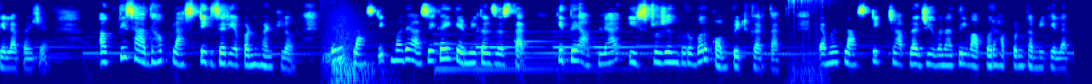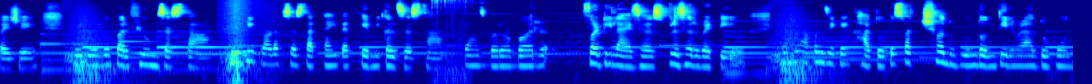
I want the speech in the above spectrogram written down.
केला पाहिजे. अगदी साधं प्लास्टिक जरी आपण म्हटलं तरी प्लास्टिकमध्ये असे काही केमिकल्स असतात की ते आपल्या इस्ट्रोजन बरोबर कॉम्पीट करतात. त्यामुळे प्लास्टिकच्या आपल्या जीवनातील वापर आपण कमी केला पाहिजे. वेगवेगळे परफ्युम्स असतात ब्युटी प्रॉडक्ट्स असतात काही त्यात केमिकल्स असतात. त्याचबरोबर फर्टिलायझर्स प्रिझर्वेटिव्ह त्यामुळे आपण जे काही खातो ते स्वच्छ धुवून दोन तीन वेळा धुवून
